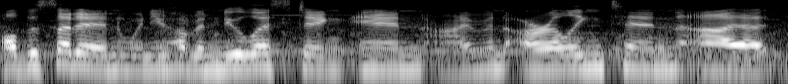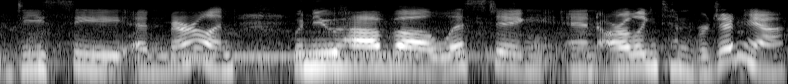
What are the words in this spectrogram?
All of a sudden, when you have a new listing in, I'm in Arlington, uh, DC, and Maryland, when you have a listing in Arlington, Virginia,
